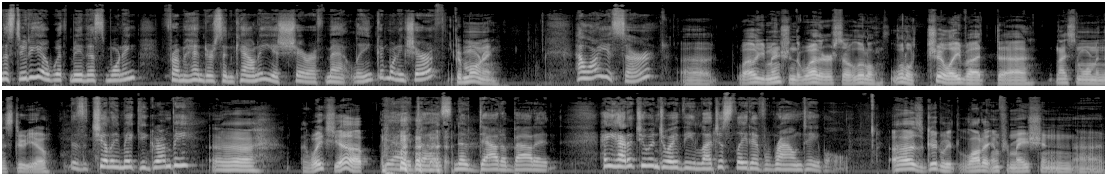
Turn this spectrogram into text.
the studio with me this morning from Henderson County is Sheriff Matt Link. Good morning, Sheriff. Good morning. How are you, sir? Uh, well, you mentioned the weather, so a little little chilly, but uh, nice and warm in the studio. Does the chilly make you grumpy? Uh, it wakes you up. Yeah, it does. no doubt about it. Hey, how did you enjoy the legislative roundtable? Uh, it was good with a lot of information uh,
